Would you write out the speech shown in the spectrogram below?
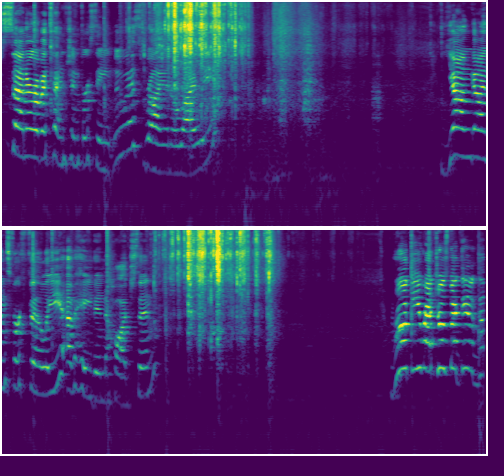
Center of Attention for St. Louis, Ryan O'Reilly. Young Guns for Philly of Hayden Hodgson. Rookie retrospective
